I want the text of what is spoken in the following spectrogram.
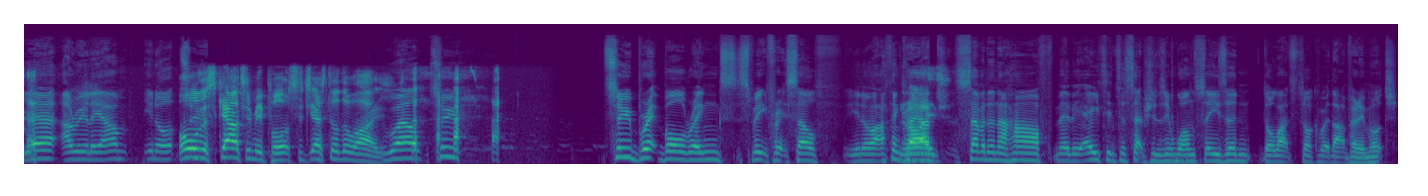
Yeah, I really am. You know, All two- the scouting reports suggest otherwise. well, two two Brit Ball rings speak for itself. You know, I think I had seven and a half, maybe eight interceptions in one season. Don't like to talk about that very much.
